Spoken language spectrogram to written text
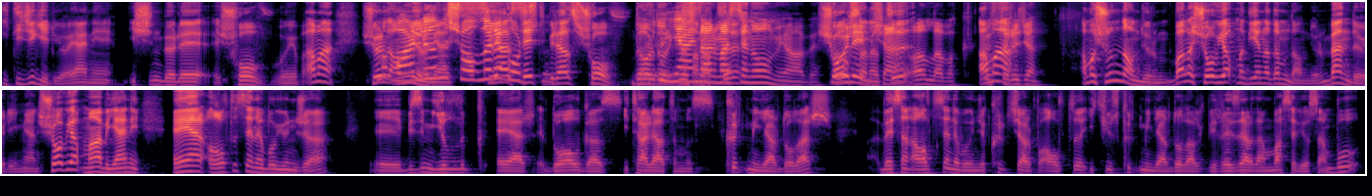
itici geliyor yani işin böyle e, şov yap ama şöyle Ama de anlıyorum yani şovlara siyaset borçlu. biraz şov. Doğru doğru. Yani- Göstermezsen olmuyor abi. Şov Öyleymiş sanatı- ha. Valla bak. Ama- Göstereceksin. Ama şunu da anlıyorum. Bana şov yapma diyen adamı da anlıyorum. Ben de öyleyim yani. Şov yapma abi. Yani eğer 6 sene boyunca e, bizim yıllık eğer doğalgaz ithalatımız 40 milyar dolar ve sen 6 sene boyunca 40 çarpı 6 240 milyar dolarlık bir rezervden bahsediyorsan bu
